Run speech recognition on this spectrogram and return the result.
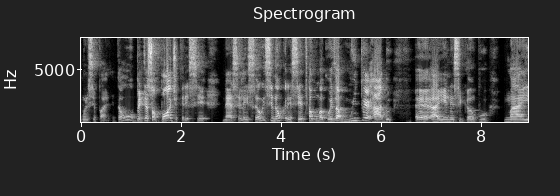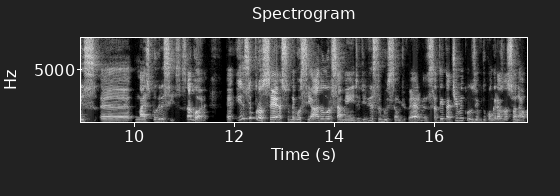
municipais. Então, o PT só pode crescer nessa eleição, e se não crescer, tem alguma coisa muito errado é, aí nesse campo mais, é, mais progressistas. Agora, é, esse processo negociado no orçamento de distribuição de verbas, essa tentativa, inclusive, do Congresso Nacional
